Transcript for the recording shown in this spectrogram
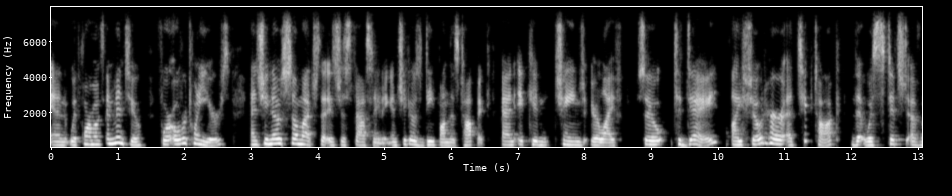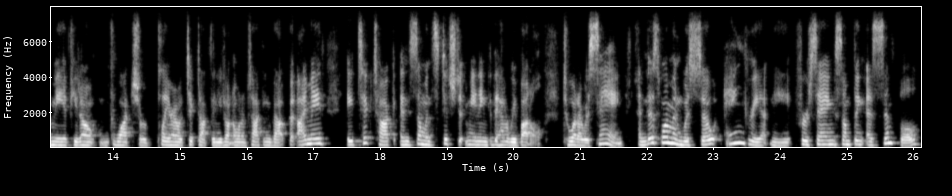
and with hormones and men too for over 20 years. And she knows so much that it's just fascinating. And she goes deep on this topic and it can change your life so today I showed her a TikTok that was stitched of me. If you don't watch or play around with TikTok, then you don't know what I'm talking about. But I made a TikTok and someone stitched it, meaning they had a rebuttal to what I was saying. And this woman was so angry at me for saying something as simple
